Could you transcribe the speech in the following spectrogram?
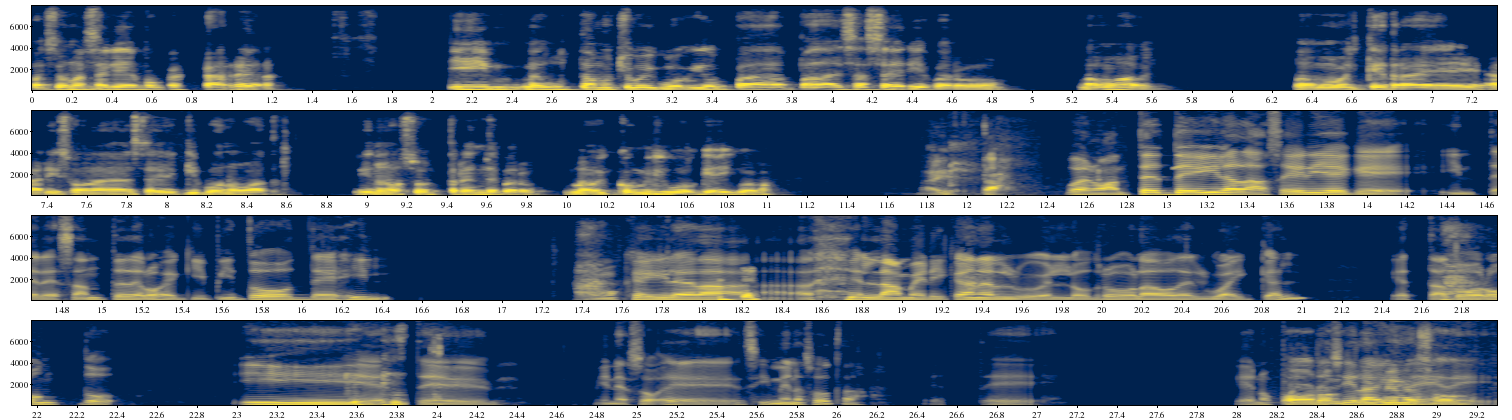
a ser una serie de pocas carreras. Y me gusta mucho Milwaukee para pa dar esa serie, pero vamos a ver. Vamos a ver qué trae Arizona ese equipo novato. Y nos sorprende, pero me voy con Milwaukee bueno. Ahí está. Bueno, antes de ir a la serie que interesante de los equipitos de Hill, tenemos que ir a la, la americana, el, el, otro lado del Card, que está Toronto y este Minnesota, eh, sí, Minnesota. Este, que nos pueden decir ahí de, de,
